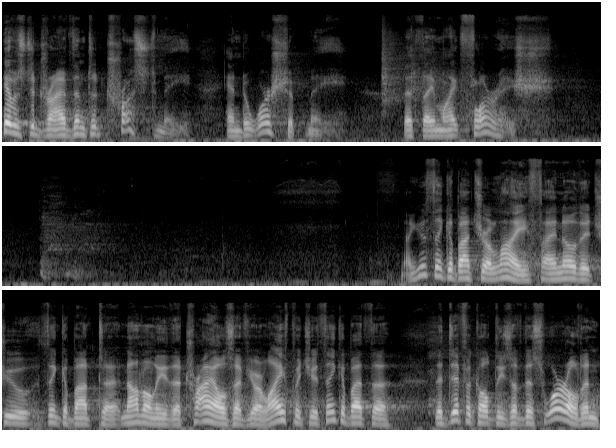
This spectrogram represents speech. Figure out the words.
it was to drive them to trust me and to worship me that they might flourish. Now, you think about your life. I know that you think about uh, not only the trials of your life, but you think about the, the difficulties of this world. And,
